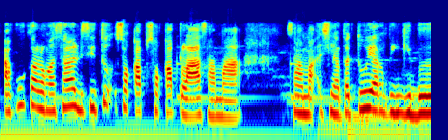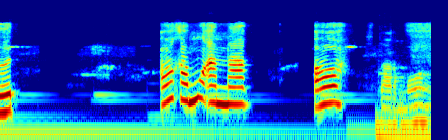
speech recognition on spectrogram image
aku kalau nggak salah di situ sokap-sokap lah sama sama siapa tuh yang tinggi bet. Oh kamu anak oh Star Moon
